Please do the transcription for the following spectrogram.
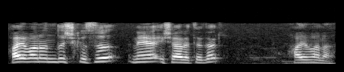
hayvanın dışkısı neye işaret eder? Hayvana.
